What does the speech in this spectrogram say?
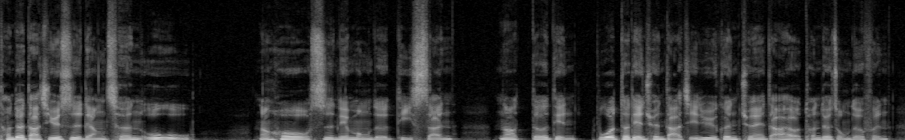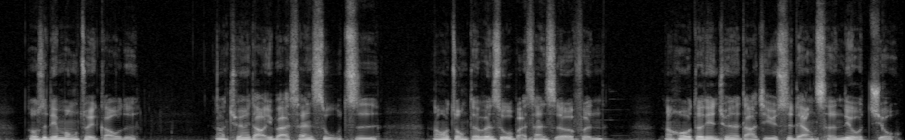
团队打击率是两成五五。然后是联盟的第三，那得点不过得点圈打击率跟全垒打还有团队总得分都是联盟最高的。那全垒打一百三十五支，然后总得分是五百三十二分，然后得点圈的打击率是两成六九。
